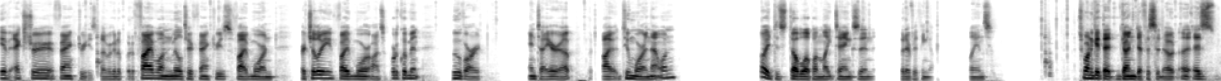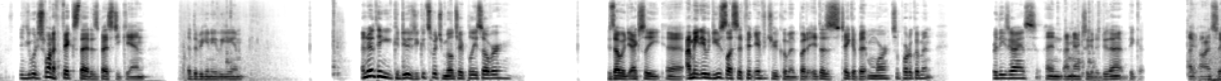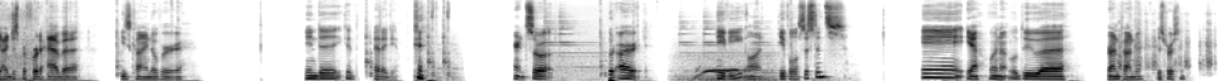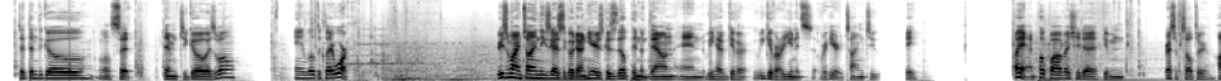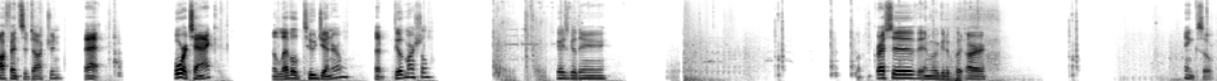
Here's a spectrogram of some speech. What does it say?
We have extra factories, so we're gonna put a five on military factories, five more on artillery, five more on support equipment. Move our anti-air up put five, two more on that one. Probably just double up on light tanks and put everything up planes. Just want to get that gun deficit out uh, as you just want to fix that as best you can at the beginning of the game. Another thing you could do is you could switch military police over. Because that would actually, uh, I mean, it would use less infantry equipment, but it does take a bit more support equipment for these guys. And I'm actually going to do that because I honestly, I just prefer to have a these kind over and uh, bad idea. Alright, so put our navy on naval assistance. And yeah, why not? We'll do uh ground pounder, this person. Set them to go, we'll set them to go as well. And we'll declare war. The reason why I'm telling these guys to go down here is because they'll pin them down and we have give our we give our units over here time to Oh yeah, and Popov, I should uh, give him aggressive assaulter, offensive doctrine. That. For attack, a level 2 general, a field marshal. You guys go there. Aggressive, and we're gonna put our tanks over.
